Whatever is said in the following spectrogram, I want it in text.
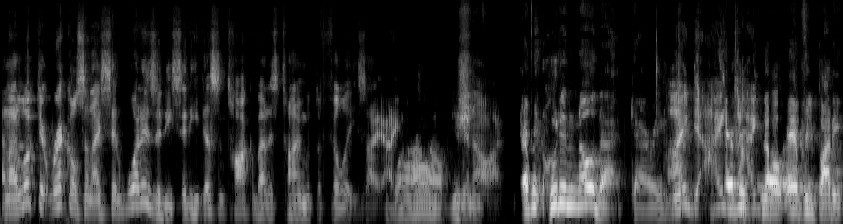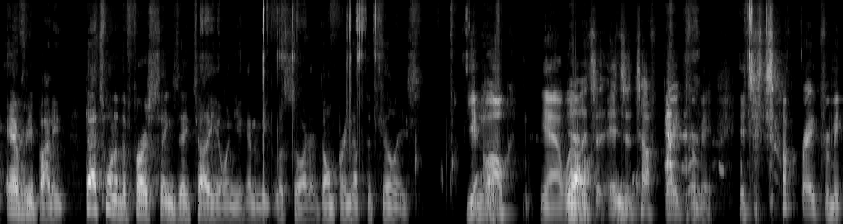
And I looked at Rickles and I said, "What is it?" He said, "He doesn't talk about his time with the Phillies." I, I wow. You you should, know, I, every, who didn't know that, Gary? I, I, Every, I no, everybody, everybody. That's one of the first things they tell you when you're going to meet Lasorda. Don't bring up the Phillies. Yeah, oh, yeah. Well, Yeah. it's a, it's a tough break for me. It's a tough break for me.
